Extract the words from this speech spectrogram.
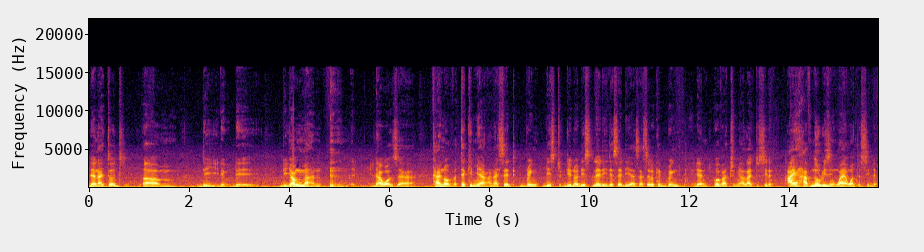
Then I told um, the, the, the, the, young man that was uh, kind of taking me around. I said, bring this, to, do you know this lady? They said, yes. I said, okay, bring them over to me. I'd like to see them. I have no reason why I want to see them.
